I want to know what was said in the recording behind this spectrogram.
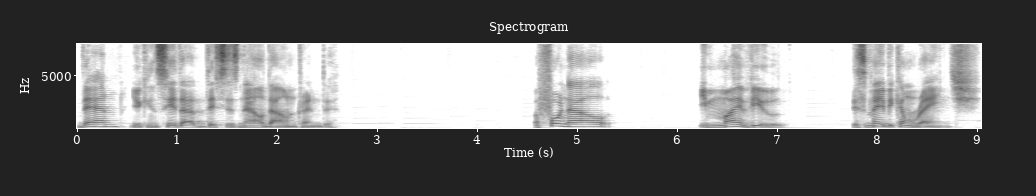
then you can see that this is now downtrend. But for now, in my view, this may become range.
